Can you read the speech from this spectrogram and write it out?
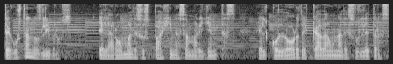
¿Te gustan los libros? El aroma de sus páginas amarillentas, el color de cada una de sus letras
